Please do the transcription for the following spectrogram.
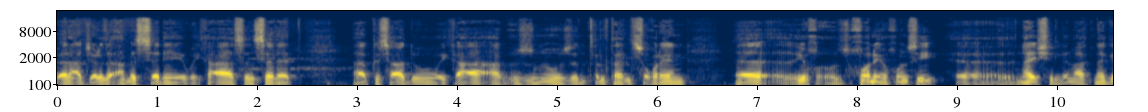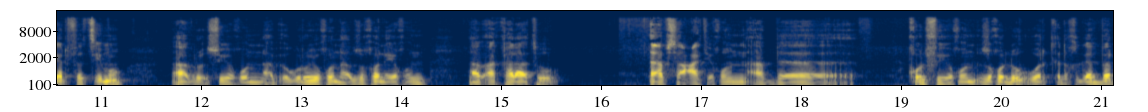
በናጀር ዝኣመሰለ ወይ ከዓ ሰንሰለት ኣብ ክሳዱ ወይ ከዓ ኣብ እዝኑ ዝንጥልጠል ሱቁሬን ዝኾነ ይኹን ሲ ናይ ሽልማት ነገር ፈፂሙ ኣብ ርእሱ ይኹን ኣብ እግሩ ይኹን ኣብ ዝኾነ ይኹን ኣብ ኣካላቱ ኣብ ሰዓት ይኹን ኣብ ቁልፊ ይኹን እዚ ኩሉ ወርቂ ንክገብር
